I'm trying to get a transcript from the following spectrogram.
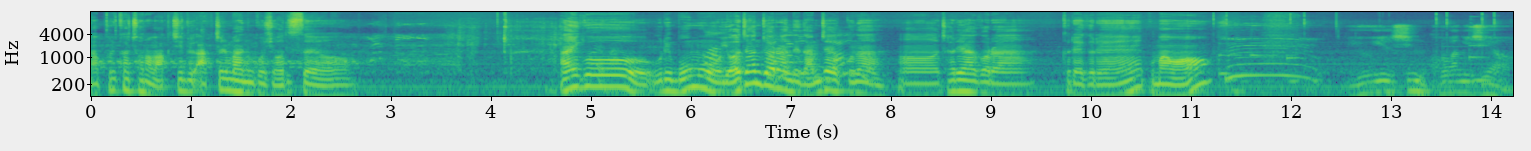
아프리카처럼 악질 악질 많은 곳이 어딨어요. 아이고 우리 모모 여자인 줄 알았는데 남자였구나. 어 자리하거라. 그래 그래 고마워. 유일신 고왕이시여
